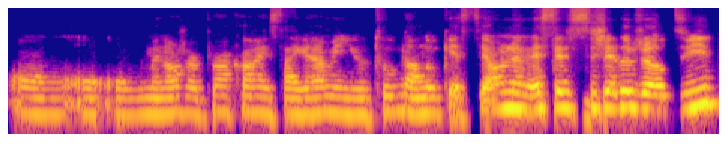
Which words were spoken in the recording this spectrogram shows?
on, mélange un peu encore Instagram et YouTube dans nos questions, mais c'est le sujet d'aujourd'hui.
